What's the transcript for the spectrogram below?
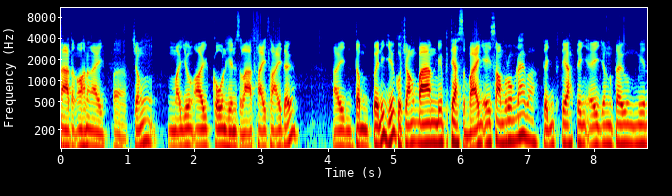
សារទាំងអស់ហ្នឹងឯងបាទអញ្ចឹងមកយើងឲ្យកូនរៀនសាលាថ្លៃថ្លៃទៅហើយទៅពេលនេះយើងក៏ចង់បានមានផ្ទះសម្បែងអីសមរម្យដែរបាទទិញផ្ទះទិញអីអញ្ចឹងទៅមាន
